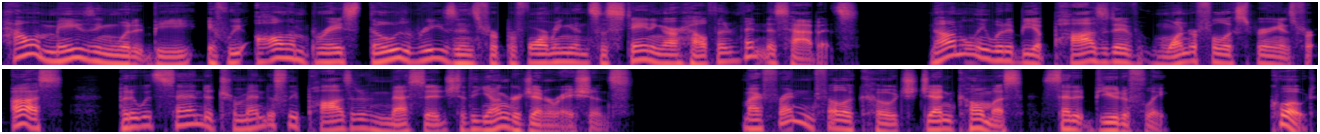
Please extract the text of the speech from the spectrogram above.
How amazing would it be if we all embraced those reasons for performing and sustaining our health and fitness habits? Not only would it be a positive, wonderful experience for us, but it would send a tremendously positive message to the younger generations. My friend and fellow coach Jen Comas said it beautifully. Quote,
